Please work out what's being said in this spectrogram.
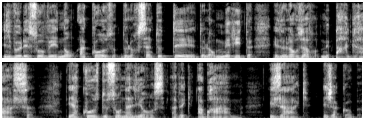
Il veut les sauver non à cause de leur sainteté, de leur mérite et de leurs œuvres, mais par grâce, et à cause de son alliance avec Abraham, Isaac et Jacob.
